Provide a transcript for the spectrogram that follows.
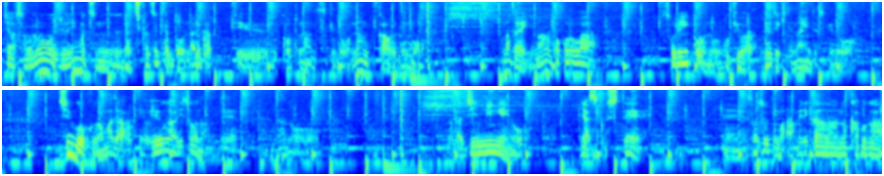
じゃあその12月が近づいたらどうなるかっていうことなんですけどなんかでもまだ今のところはそれ以降の動きは出てきてないんですけど中国はまだ余裕がありそうなんであのまた人民元を安くしてえー、そうするとまあアメリカの株が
